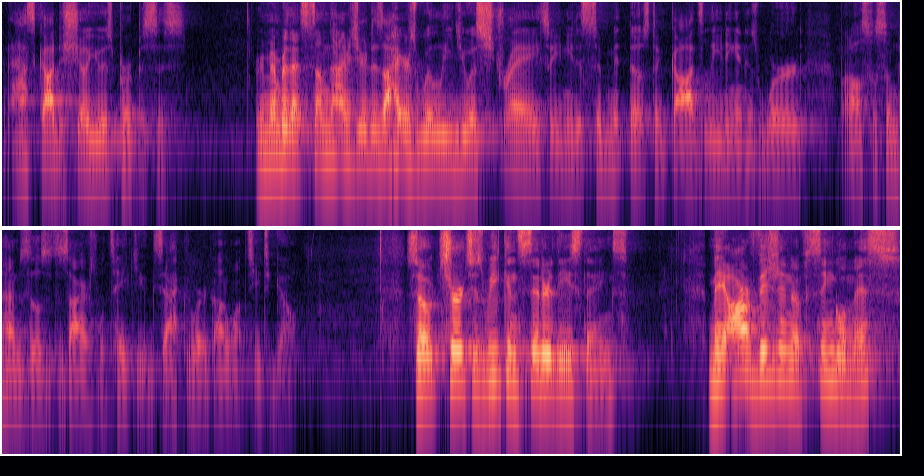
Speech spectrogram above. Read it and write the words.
and ask God to show you his purposes. Remember that sometimes your desires will lead you astray, so you need to submit those to God's leading and his word, but also sometimes those desires will take you exactly where God wants you to go. So, church, as we consider these things, May our vision of singleness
